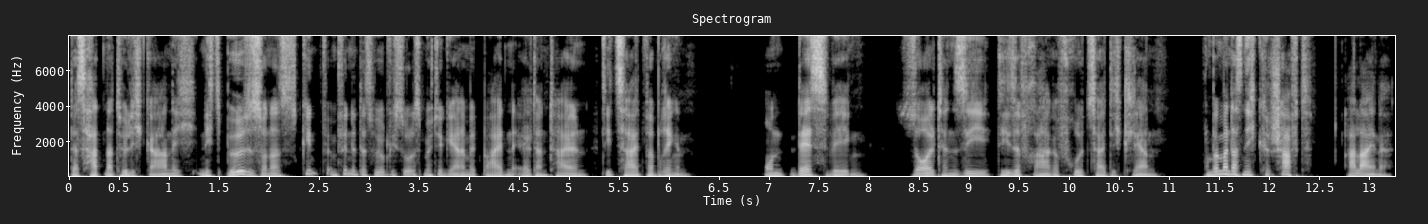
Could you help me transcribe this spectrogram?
das hat natürlich gar nicht nichts Böses, sondern das Kind empfindet das wirklich so, es möchte gerne mit beiden Elternteilen die Zeit verbringen. Und deswegen sollten Sie diese Frage frühzeitig klären. Und wenn man das nicht schafft, alleine,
